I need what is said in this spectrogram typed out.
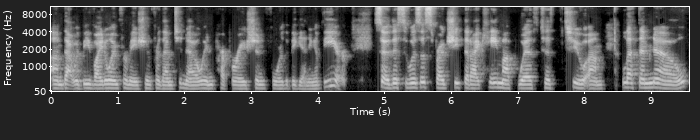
Um, that would be vital information for them to know in preparation for the beginning of the year. So this was a spreadsheet that I came up with to, to um, let them know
